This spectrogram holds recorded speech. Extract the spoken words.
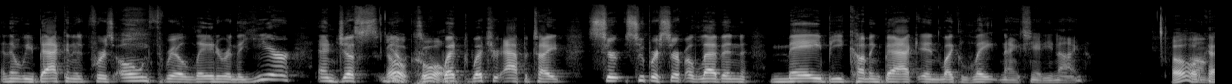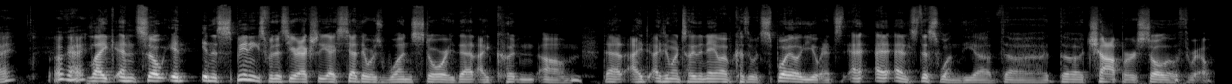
and then we'll be back in it for his own thrill later in the year. And just you Oh, know, cool. Whet whet your appetite. Sur- Super Surf Eleven may be coming back in like late 1989. Oh, Um, okay. okay. Like, and so in in the spinnies for this year, actually, I said there was one story that I couldn't, um, that I, I didn't want to tell you the name of because it would spoil you, and it's and, and it's this one, the uh, the the Chopper solo thrill.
